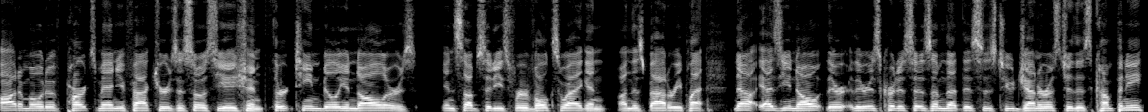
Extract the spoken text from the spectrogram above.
Automotive Parts Manufacturers Association, $13 billion in subsidies for Volkswagen on this battery plant. Now, as you know, there there is criticism that this is too generous to this company.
